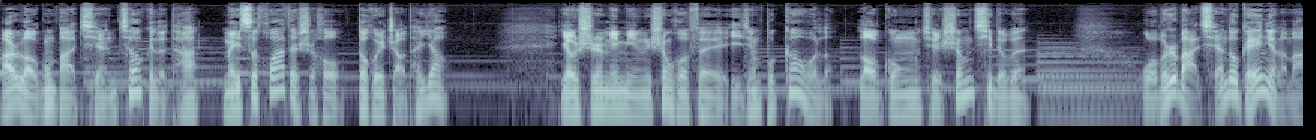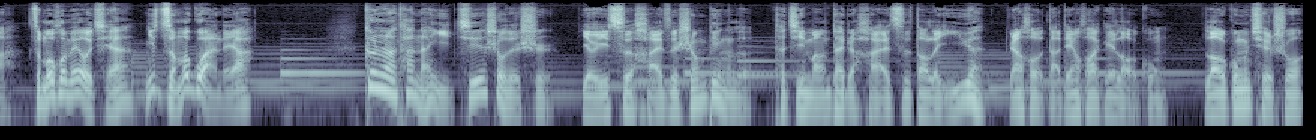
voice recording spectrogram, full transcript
而老公把钱交给了她，每次花的时候都会找她要。有时明明生活费已经不够了，老公却生气地问。我不是把钱都给你了吗？怎么会没有钱？你怎么管的呀？更让他难以接受的是，有一次孩子生病了，她急忙带着孩子到了医院，然后打电话给老公，老公却说：“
